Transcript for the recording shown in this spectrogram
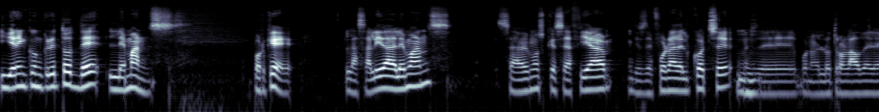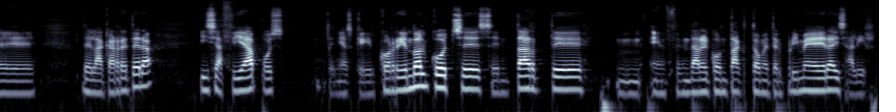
Y viene en concreto de Le Mans. ¿Por qué? La salida de Le Mans sabemos que se hacía desde fuera del coche, desde bueno, el otro lado de, de la carretera, y se hacía, pues, tenías que ir corriendo al coche, sentarte, mm, encender el contacto, meter primera y salir.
